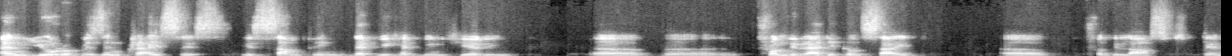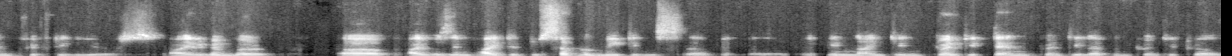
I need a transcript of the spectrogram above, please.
And Europe is in crisis is something that we had been hearing uh, uh, from the radical side uh, for the last 10, 15 years. I remember uh, I was invited to several meetings uh, uh, in 19, 2010, 2011, 2012,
